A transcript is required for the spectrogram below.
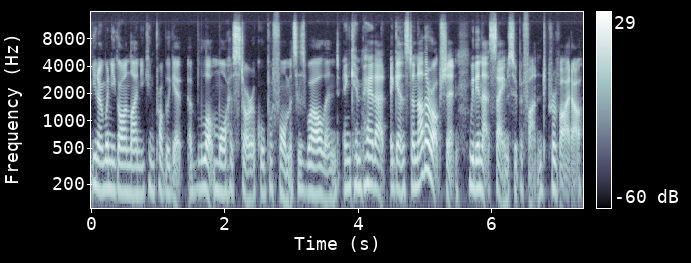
you know, when you go online, you can probably get a lot more historical performance as well and, and compare that against another option within that same super fund provider.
